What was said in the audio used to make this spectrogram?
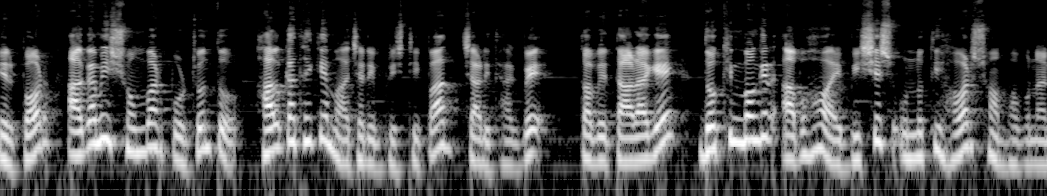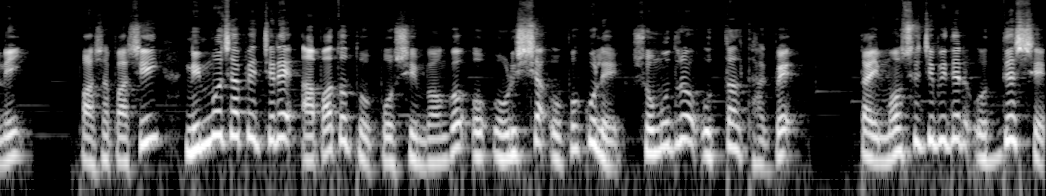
এরপর আগামী সোমবার পর্যন্ত হালকা থেকে মাঝারি বৃষ্টিপাত জারি থাকবে। তবে তার আগে দক্ষিণবঙ্গের আবহাওয়ায় বিশেষ উন্নতি হওয়ার সম্ভাবনা নেই। পাশাপাশি নিম্নচাপের জেরে আপাতত পশ্চিমবঙ্গ ও ওড়িশা উপকূলে সমুদ্র উত্তাল থাকবে। তাই মৎস্যজীবীদের উদ্দেশ্যে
